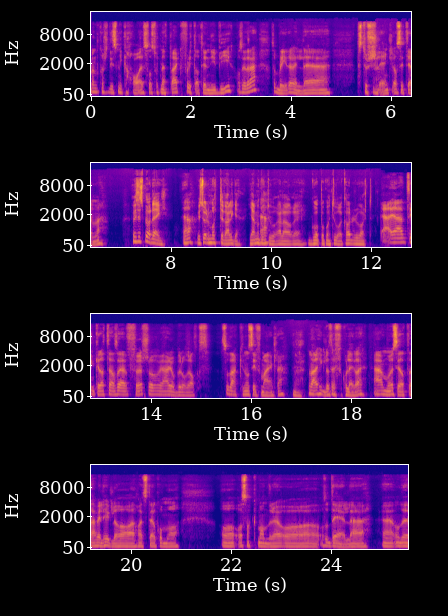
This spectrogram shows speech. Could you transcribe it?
men kanskje de som ikke har et så stort nettverk, flytta til en ny by osv., så, videre, så blir det veldig stusslig egentlig å sitte hjemme. Hvis jeg spør deg, Ja. hvis du hadde måttet velge hjemmekontor eller eh, gå på kontoret, hva hadde du valgt? Jeg, jeg tenker at altså, jeg, Før så jeg jobber overalt, så det er ikke noe å si for meg, egentlig. Nei. Men det er hyggelig å treffe kollegaer. Jeg må jo si at det er veldig hyggelig å ha et sted å komme og, og, og snakke med andre og, og dele. eh, Og det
